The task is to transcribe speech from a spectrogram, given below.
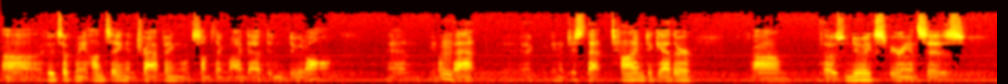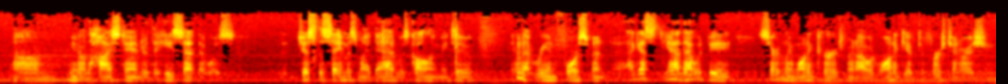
uh, who took me hunting and trapping, something my dad didn't do at all. And you know mm. that you know, just that time together, um, those new experiences, um, you know, the high standard that he set that was just the same as my dad was calling me to. You know, that reinforcement. I guess, yeah, that would be certainly one encouragement I would want to give to first generation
